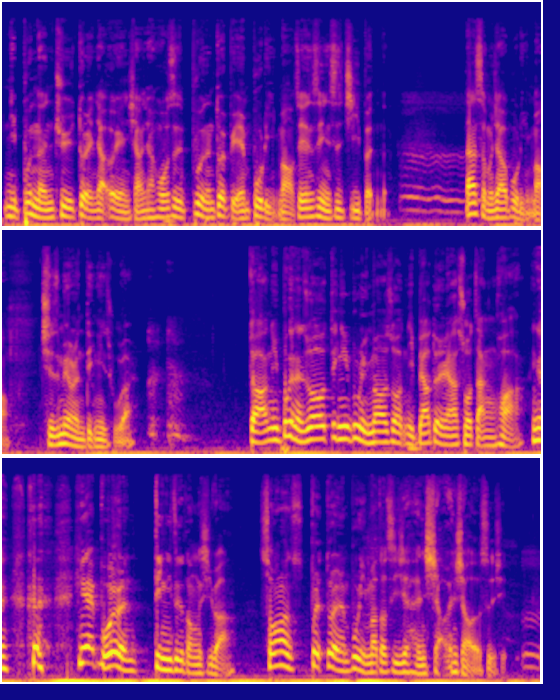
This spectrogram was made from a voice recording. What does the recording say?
你不能去对人家恶言相向，或是不能对别人不礼貌，这件事情是基本的。嗯嗯嗯。但什么叫不礼貌？其实没有人定义出来。对啊，你不可能说定义不礼貌的时候，你不要对人家说脏话，应该应该不会有人定义这个东西吧？说话不对人不礼貌都是一件很小很小的事情。嗯，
